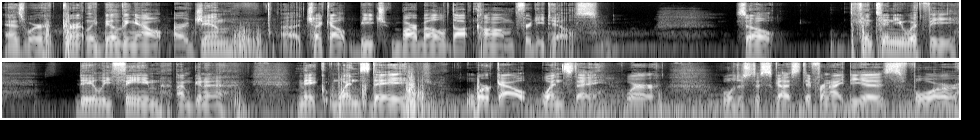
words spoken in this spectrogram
as we're currently building out our gym. Uh, check out beachbarbell.com for details. So, to continue with the daily theme, I'm going to make Wednesday workout Wednesday where we'll just discuss different ideas for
